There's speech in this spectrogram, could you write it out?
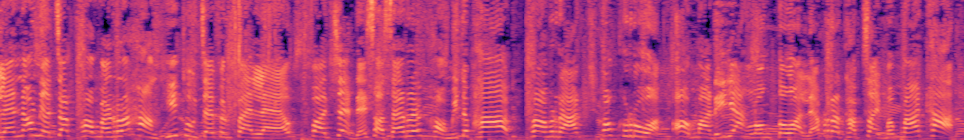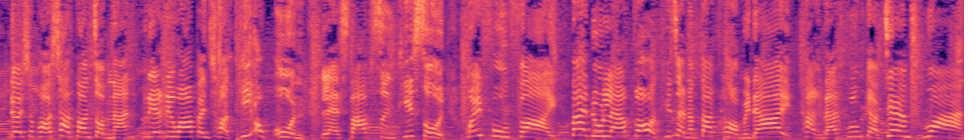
และนอกเหนือจากความมันระห่ำที่ถูกใจแฟนๆแล้วฟอร์เจ็ดได้สอดแทรกเรื่องของมิตรภาพ ความรักครอบครัวออกมาได้อย่างลงตัวและประทับใจมากๆค่ะ โดยเฉพาะฉากตอนจบนั้นเรียกได้ว่า เป็นช็อตที่อบอุ่น และซาบซึ้งที่สุด ไม่ฟูมฟาย แต่ดูแล้วก็อดที่จะน้ำตาคลอไม่ได้ ทางด้านผู้กำกับเจมส์วาน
